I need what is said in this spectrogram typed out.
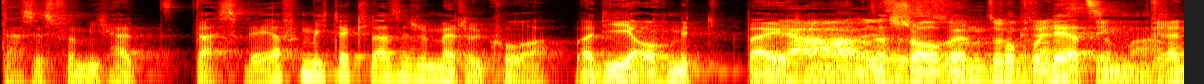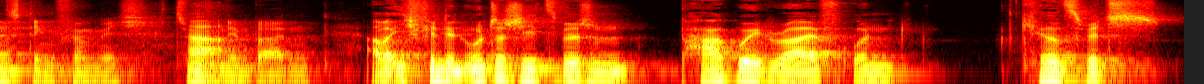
Das ist für mich halt, das wäre für mich der klassische Metalcore. Weil die ja auch mit bei Ja, das Genre ein populär zu machen. Grenzding für mich zwischen Ah. den beiden. Aber ich finde den Unterschied zwischen Parkway Drive und Killswitch,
